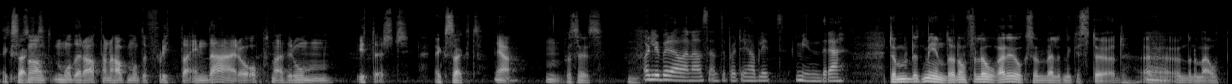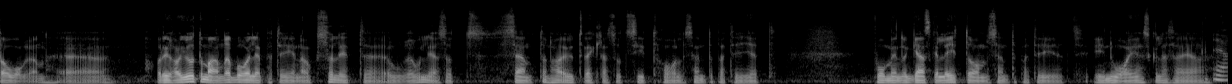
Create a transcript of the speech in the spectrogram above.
exakt. Så att Moderaterna har på något flyttat in där och öppnat ett rum ytterst? Exakt. Ja. Mm. Precis. Mm. Och Liberalerna och Centerpartiet har blivit mindre. De har blivit mindre. De förlorade också väldigt mycket stöd eh, mm. under de här åtta åren. Eh, och det har gjort de andra borgerliga partierna också lite eh, oroliga. Så att Centern har utvecklats åt sitt håll. Centerpartiet påminner ganska lite om Centerpartiet i Norge skulle jag säga. Ja.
